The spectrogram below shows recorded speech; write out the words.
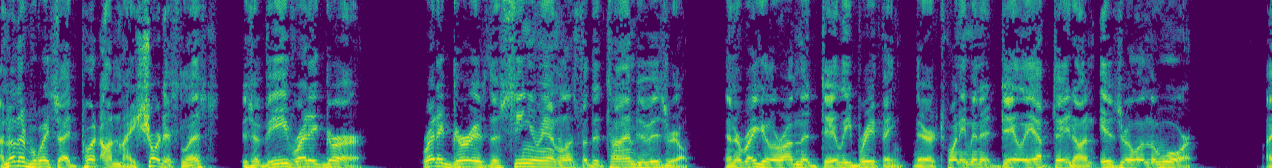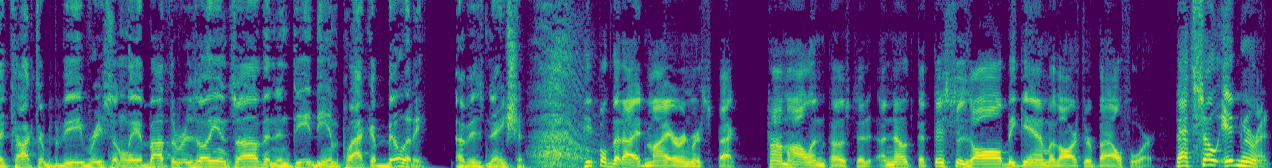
Another voice I'd put on my shortest list is Haviv Rettig Gur is the senior analyst for the Times of Israel and a regular on the Daily Briefing, their 20 minute daily update on Israel and the war. I talked to Haviv recently about the resilience of and indeed the implacability of his nation. People that I admire and respect. Tom Holland posted a note that this is all began with Arthur Balfour. That's so ignorant.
